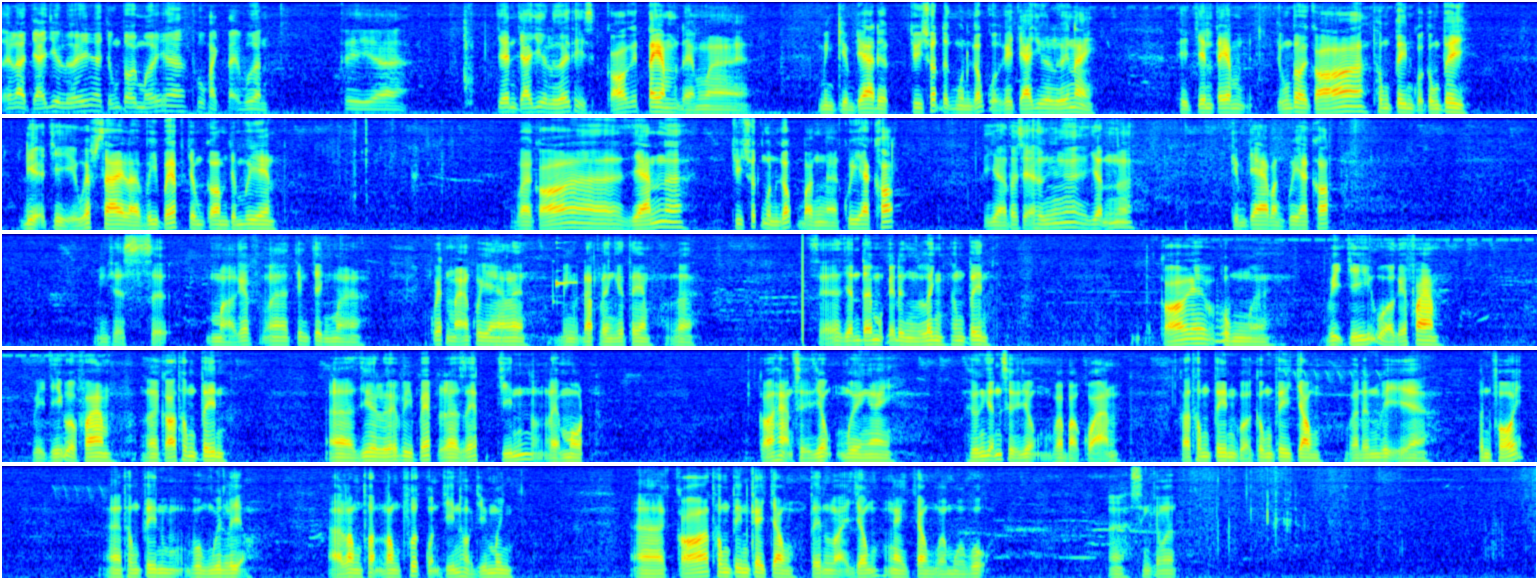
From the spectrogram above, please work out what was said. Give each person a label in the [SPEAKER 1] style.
[SPEAKER 1] Đây là trái dưa lưới chúng tôi mới ờ, thu hoạch tại vườn. Thì ờ, trên trái dưa lưới thì có cái tem để mà mình kiểm tra được, truy xuất được nguồn gốc của cái trái dưa lưới này. Thì trên tem chúng tôi có thông tin của công ty. Địa chỉ website là vpep.com.vn và có ờ, dán truy xuất nguồn gốc bằng QR code. Bây giờ tôi sẽ hướng dẫn kiểm tra bằng QR code mình sẽ sự mở cái uh, chương trình mà quét mã QR lên. Mình đặt lên cái tem rồi sẽ dẫn tới một cái đường link thông tin. Có cái vùng ờ, vị trí của cái farm vị trí của farm rồi có thông tin uh, dưa lưới VPEP RZ901 có hạn sử dụng 10 ngày hướng dẫn sử dụng và bảo quản. Có thông tin của công ty trồng và đơn vị phân phối. Ờ, thông tin vùng nguyên liệu ở Long Thuận, Long Phước, quận 9, Hồ Chí Minh. À, có thông tin cây trồng, tên loại giống, ngày trồng và mùa vụ. À, xin cảm ơn.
